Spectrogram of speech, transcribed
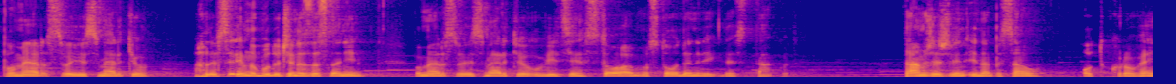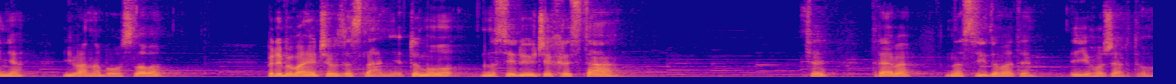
помер своєю смертю, але все рівно, будучи на засланні, помер своєю смертю у віці 100 або 101 рік, десь так от. Там же ж він і написав Откровення Івана Богослова, перебуваючи в засланні. Тому, наслідуючи Христа, це треба наслідувати Його жертву.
